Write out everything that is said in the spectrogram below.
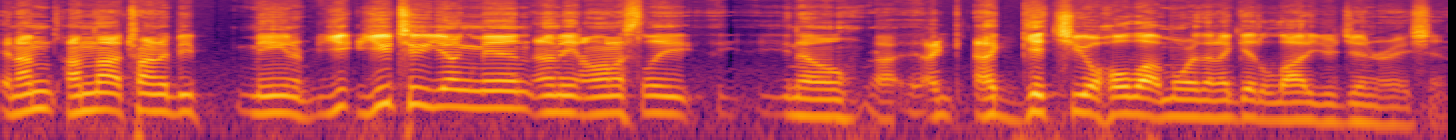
and I'm, I'm not trying to be mean. You, you two young men. I mean, honestly, you know, I, I get you a whole lot more than I get a lot of your generation.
